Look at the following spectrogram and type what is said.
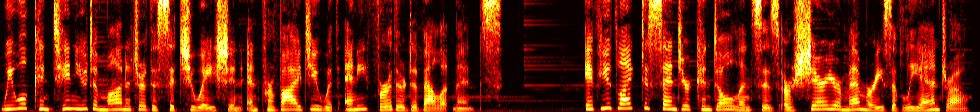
We will continue to monitor the situation and provide you with any further developments. If you'd like to send your condolences or share your memories of Leandro,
